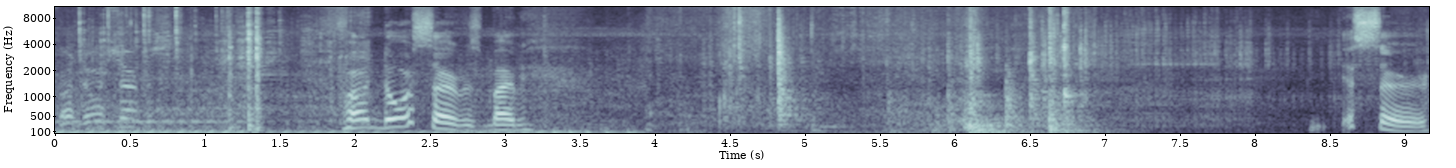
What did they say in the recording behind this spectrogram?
Front door service. Front door service, baby. Yes, sir.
